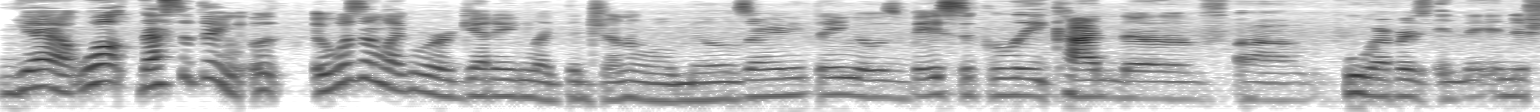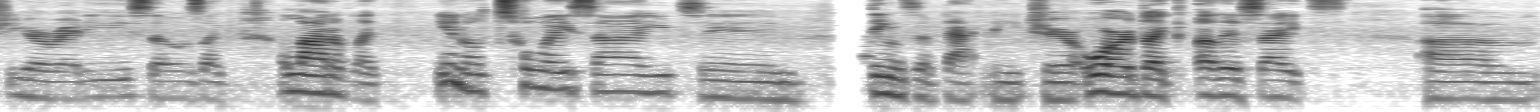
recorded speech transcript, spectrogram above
Yeah, well, that's the thing. It, wasn't like we were getting like the General Mills or anything. It was basically kind of um, whoever's in the industry already. So it was like a lot of like, you know, toy sites and things of that nature, or like other sites um,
